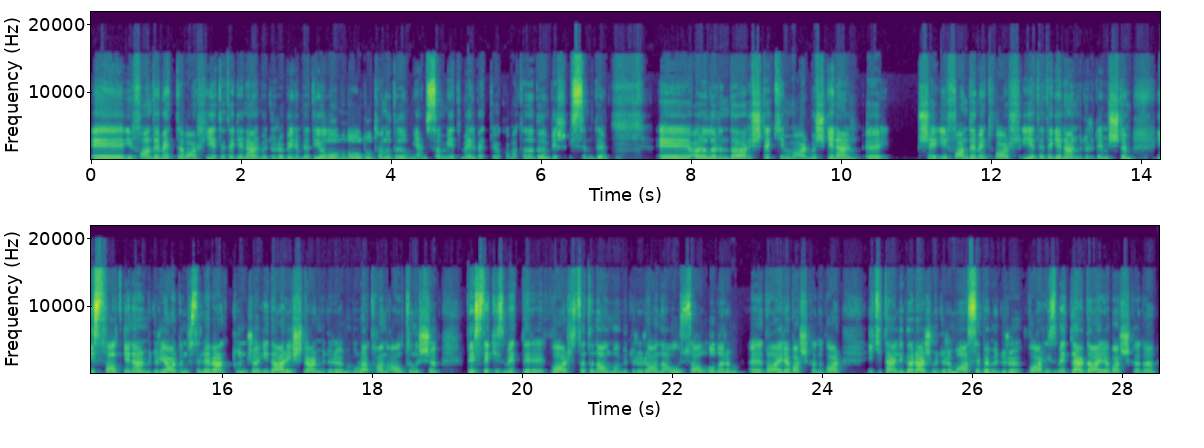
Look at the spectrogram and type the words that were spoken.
Ee, İrfan Demet de var. YTT Genel Müdürü. Benim de diyaloğumun olduğu tanıdığım yani samimiyetim elbette yok ama tanıdığım bir isimdi. Ee, aralarında işte kim varmış? Genel e, şey İrfan Demet var. İETT Genel Müdürü demiştim. İsfalt Genel Müdür Yardımcısı Levent Tunca, İdari İşler Müdürü Murathan Altınışık, Destek Hizmetleri var. Satın Alma Müdürü Rana Uysal, Onarım e, Daire Başkanı var. İki telli Garaj Müdürü, Muhasebe Müdürü var. Hizmetler Daire Başkanı,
